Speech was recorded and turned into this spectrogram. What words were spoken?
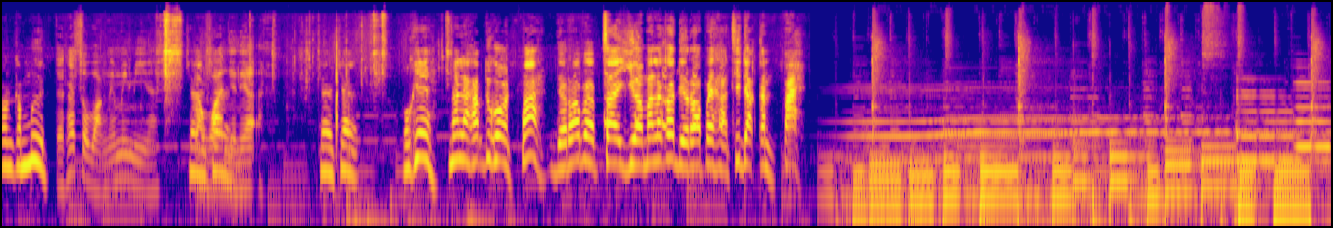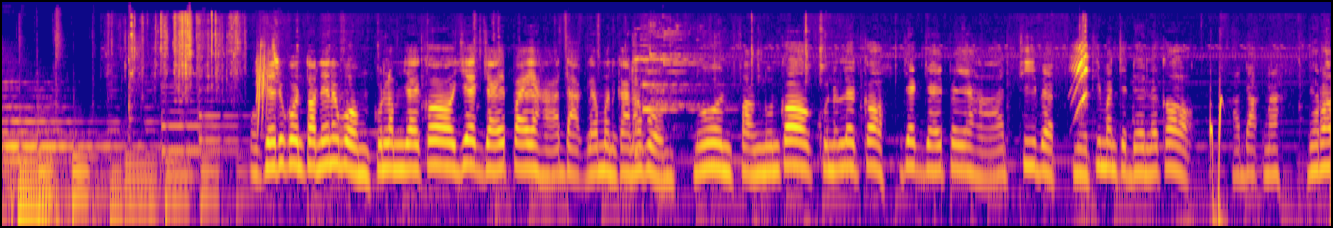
ตอนกำมืด แต่ถ้าสว่างเนี่ยไม่มีนะใช่กลางวันใช่อย่างเนี้ยใช่ใช่ โอเค นั่นแหละครับทุกคนมาเดี๋ยวเราแบบใส่เหยื่อมาแล้วก็เดี๋ยวเราไปหาที่ดักกันไปโอเคทุกคนตอนนี้นะครับผม คุณลำไยก็แยกย้ายไปหาดักแล้วเหมือนกันนะครับผมนู่นฝั่งนู้นก็คุณนเรศก็แยกย้ายไปหาที่แบบหนูที่มันจะเดินแล้วก็หาดักนะ เดี๋ยวเรา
